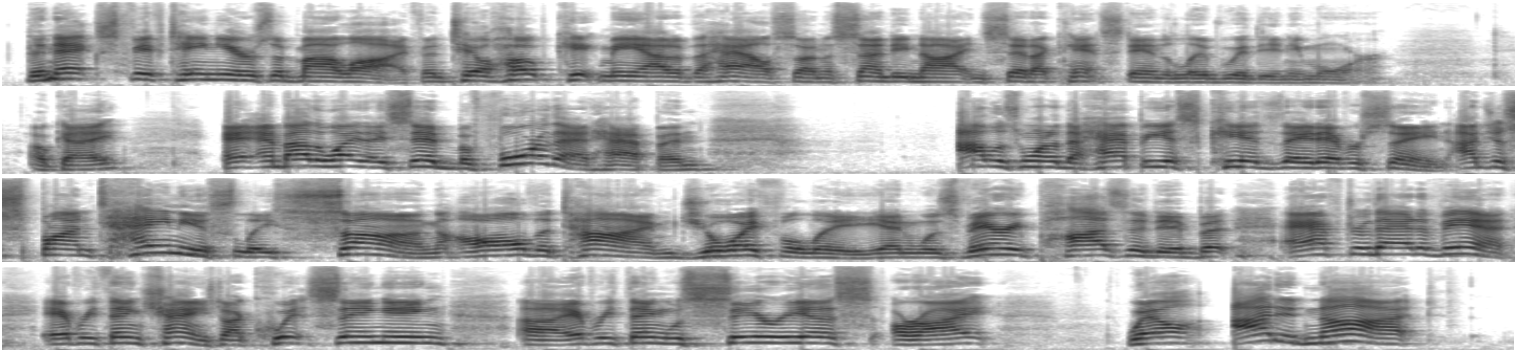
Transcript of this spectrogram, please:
the next 15 years of my life until Hope kicked me out of the house on a Sunday night and said, I can't stand to live with you anymore. Okay? And, and by the way, they said before that happened, I was one of the happiest kids they'd ever seen. I just spontaneously sung all the time joyfully and was very positive. But after that event, everything changed. I quit singing, uh, everything was serious, all right? Well, I did not.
